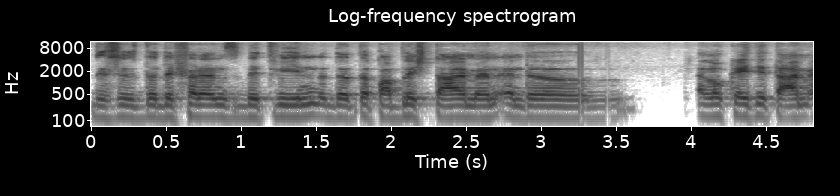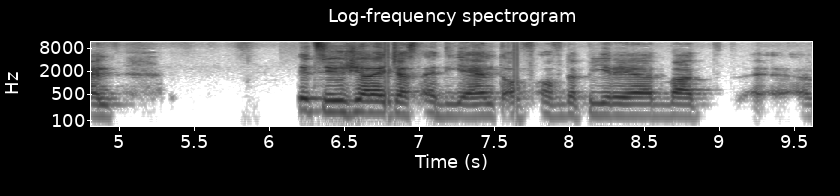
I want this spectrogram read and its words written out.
this is the difference between the, the published time and, and the allocated time. And it's usually just at the end of, of the period, but uh,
